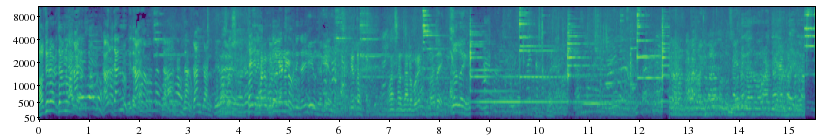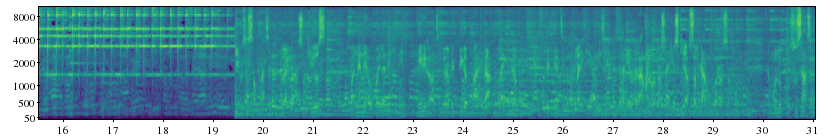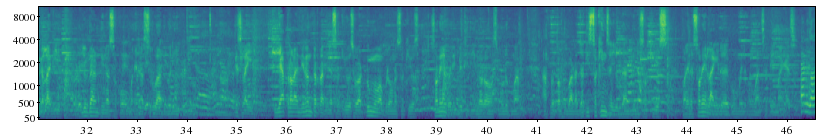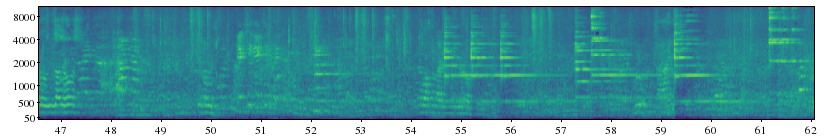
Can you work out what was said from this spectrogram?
हजुरहरू जानु हजुर जानु त्यो त उहाँसँग जानु पऱ्यो सपना चाहिँ पुरा गर्न सकियोस् भन्ने नै हो पहिलादेखि नै। त्यही नै रहन्छ। मेरो व्यक्तिगत माग त आफ्नो लागि र व्यक्तिगत जीवनको लागि केही पनि छैन। खालि एउटा राम्रो गर्न सकियोस् केही असल काम गर्न सकौँ मुलुकको सुशासनका लागि योगदान दिन सकौँ भनेर सुरुवात गरिएको थियो। त्यसलाई यात्रालाई निरन्तरता दिन सकियोस् एउटा टुङ्गोमा पुर्याउन सकियोस् सधैँभरि व्यथिति नरहोस् मुलुकमा। आफ्नो तर्फबाट जति सकिन्छ योगदान दिन सकियोस् भनेर सधैँ लागिरहेको मैले भगवान्सँग त्यही मागेको छु। भएको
